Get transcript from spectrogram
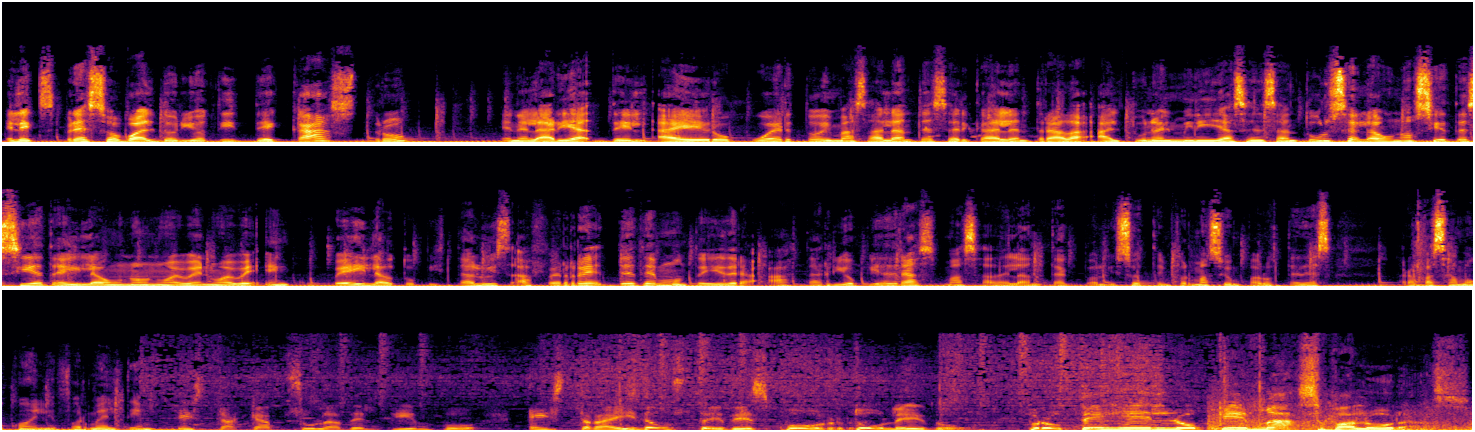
el Expreso Valdoriotti de Castro, en el área del aeropuerto y más adelante cerca de la entrada al túnel Minillas en Santurce, la 177 y la 199 en Cupé y la autopista Luis Aferré desde Montehiedra hasta Río Piedras. Más adelante actualizo esta información para ustedes. Ahora pasamos con el informe del tiempo. Esta cápsula del tiempo es traída a ustedes por Toledo. Protege lo que más valoras.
